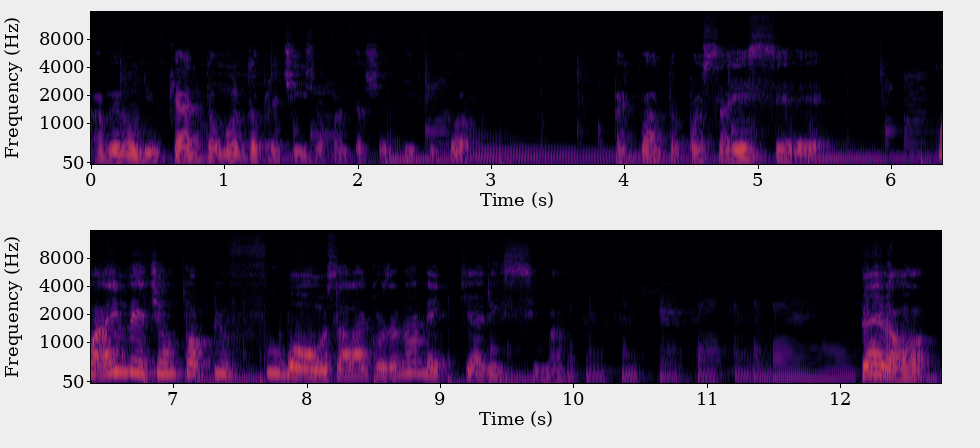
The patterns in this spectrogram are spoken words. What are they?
aveva un impianto molto preciso fantascientifico per quanto possa essere. Qua invece è un po' più fumosa, la cosa non è chiarissima. Però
